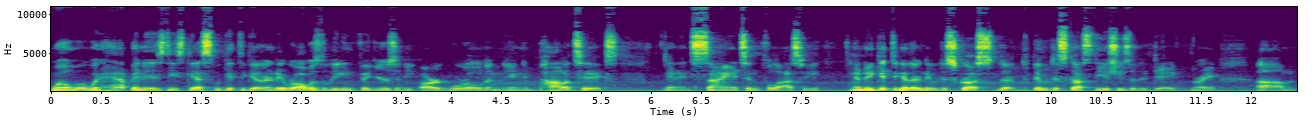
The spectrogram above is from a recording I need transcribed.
Well, what would happen is these guests would get together, and they were always the leading figures in the art world and, and in politics and in science and philosophy. And they get together and they would discuss the, they would discuss the issues of the day, right? Um,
